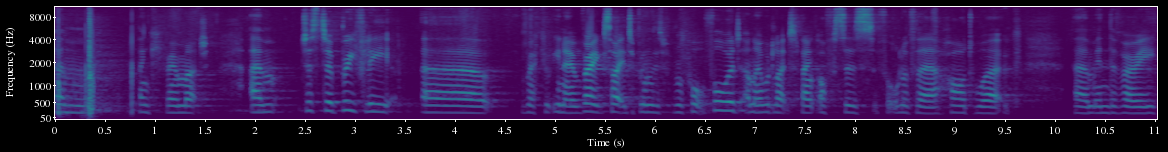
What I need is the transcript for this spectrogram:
Um, thank you very much. Um, just to briefly, uh, you know, very excited to bring this report forward, and I would like to thank officers for all of their hard work um, in the very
